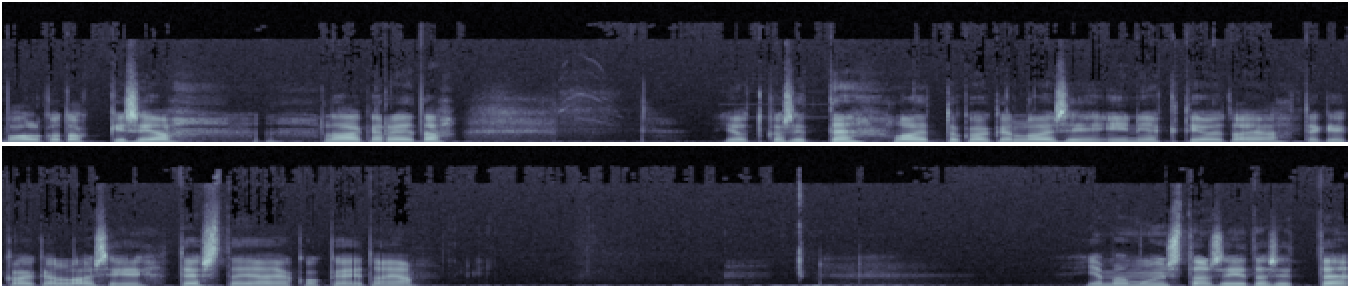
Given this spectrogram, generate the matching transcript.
valkotakkisia lääkäreitä, jotka sitten laittoi kaikenlaisia injektioita ja teki kaikenlaisia testejä ja kokeita. Ja, ja mä muistan siitä sitten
